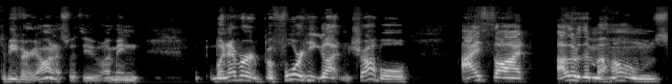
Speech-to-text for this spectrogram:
to be very honest with you. I mean, whenever before he got in trouble, I thought other than Mahomes,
